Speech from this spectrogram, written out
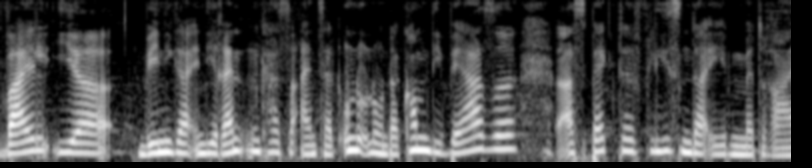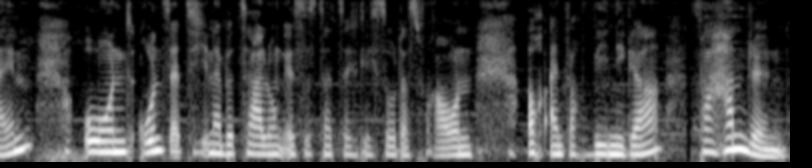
weil ihr weniger in die Rentenkasse einzahlt und und und. Da kommen diverse Aspekte, fließen da eben mit rein. Und grundsätzlich in der Bezahlung ist es tatsächlich so, dass Frauen auch einfach weniger verhandeln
